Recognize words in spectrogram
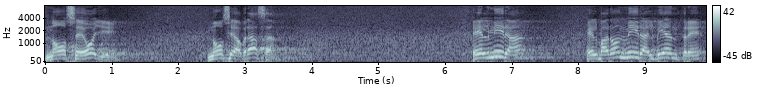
no se oye, no se abraza. Él mira, el varón mira el vientre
